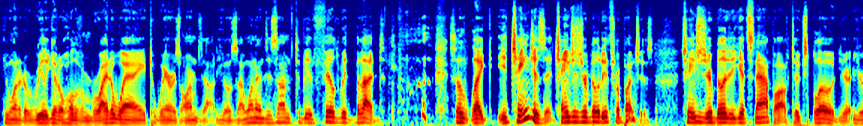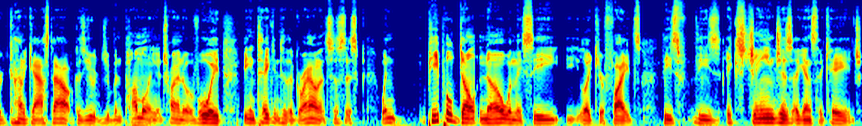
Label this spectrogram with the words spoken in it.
He wanted to really get a hold of him right away to wear his arms out. He goes, I wanted his arms to be filled with blood. so like it changes it. Changes your ability to throw punches. Changes your ability to get snap off to explode. You're, you're kind of gassed out because you, you've been pummeling and trying to avoid being taken to the ground. It's just this when people don't know when they see like your fights these these exchanges against the cage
